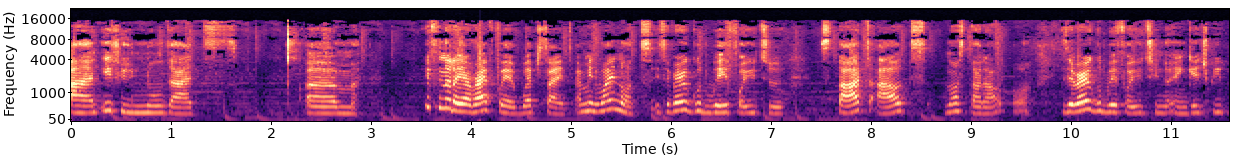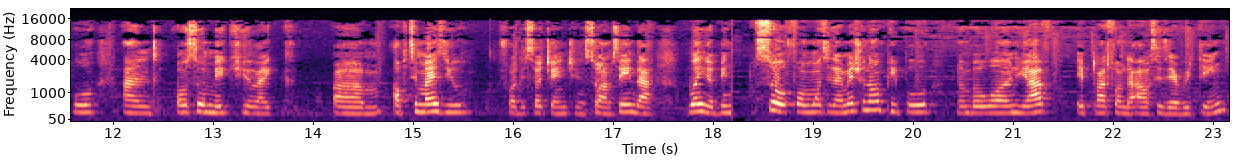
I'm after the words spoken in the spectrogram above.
and if you know that um, if not know that for a website, I mean, why not? It's a very good way for you to start out, not start out, it's a very good way for you to you know engage people and also make you like um, optimize you for the search engine. So I'm saying that when you're being so for multidimensional people, number one, you have a platform that houses everything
